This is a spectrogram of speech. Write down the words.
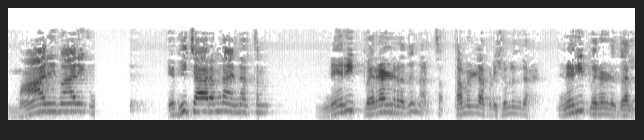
மாறி மாறி எபிச்சாரம்னா என்ன அர்த்தம்? நெறி பெறல்றதுன்னு அர்த்தம். தமிழ்ல அப்படி சொல்லுகிறாள் நெறி பிறழுதல்.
